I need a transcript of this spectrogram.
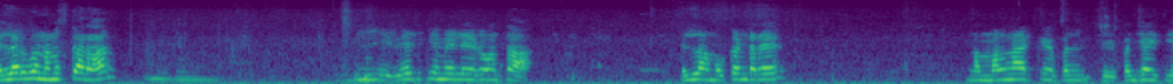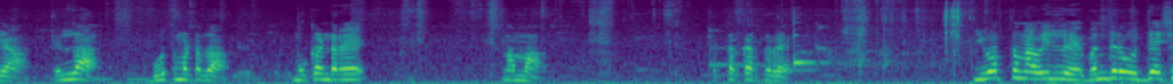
ಎಲ್ಲರಿಗೂ ನಮಸ್ಕಾರ. ಇಲ್ಲಿ ವೇದಿಕೆ ಮೇಲೆ ಇರುವಂಥ ಎಲ್ಲ ಮುಖಂಡರೇ, ನಮ್ಮ ಮಲೆನಾಡಿಕೆ ಪಂಚ ಪಂಚಾಯಿತಿಯ ಎಲ್ಲ ಬೂತ್ ಮಟ್ಟದ ಮುಖಂಡರೇ, ನಮ್ಮ ಪತ್ರಕರ್ತರೇ. ಇವತ್ತು ನಾವು ಇಲ್ಲಿ ಬಂದಿರೋ ಉದ್ದೇಶ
